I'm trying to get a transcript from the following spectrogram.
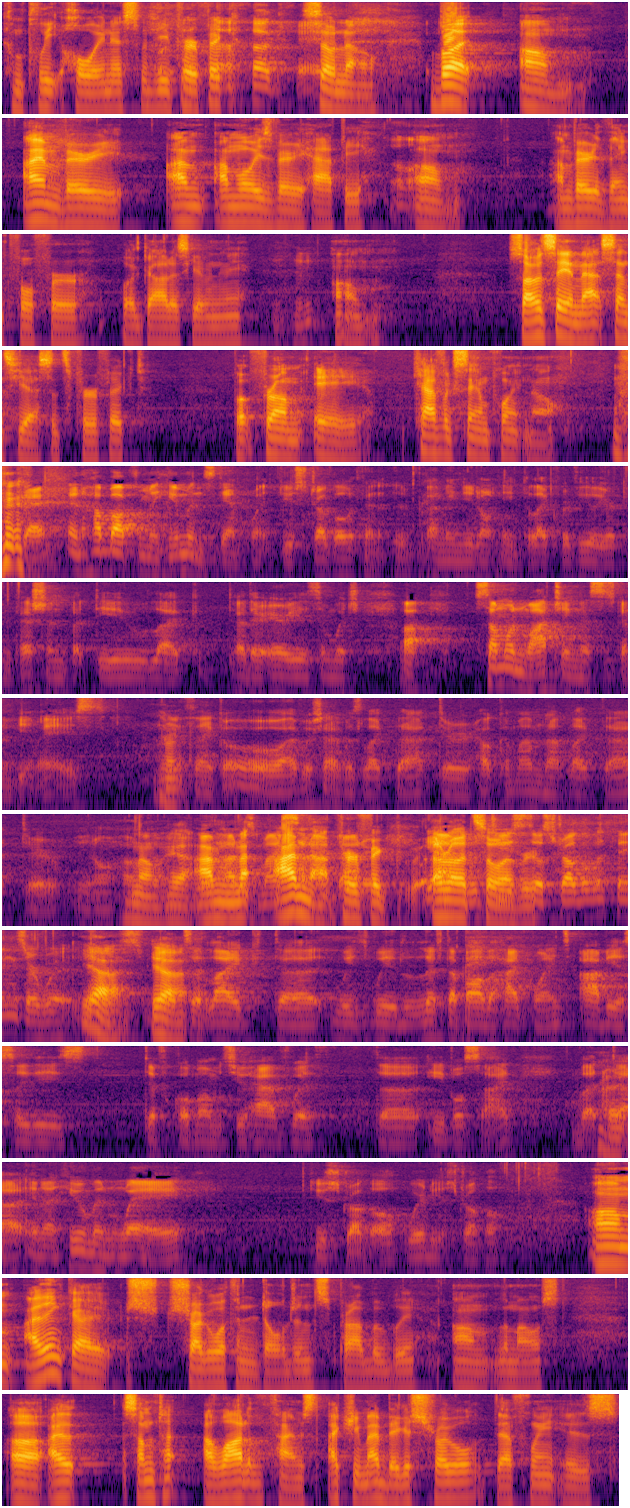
complete holiness would be perfect. okay. So no, but um, I'm very, I'm I'm always very happy. Oh. Um, I'm very thankful for what God has given me. Mm-hmm. Um, so I would say in that sense, yes, it's perfect. But from a Catholic standpoint, no. okay. And how about from a human standpoint? Do you struggle with it? I mean, you don't need to like reveal your confession, but do you like? Are there areas in which uh, someone watching this is going to be amazed? And right. think, oh, I wish I was like that, or how come I'm not like that, or you know. no, come, yeah, I'm not. I'm not perfect yeah, whatsoever. Do you still struggle with things, or what, yeah, what's, yeah. What's it like? To, we we lift up all the high points. Obviously, these difficult moments you have with the evil side, but right. uh, in a human way, do you struggle? Where do you struggle? Um, I think I sh- struggle with indulgence probably um, the most. Uh, I sometimes a lot of the times actually my biggest struggle definitely is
